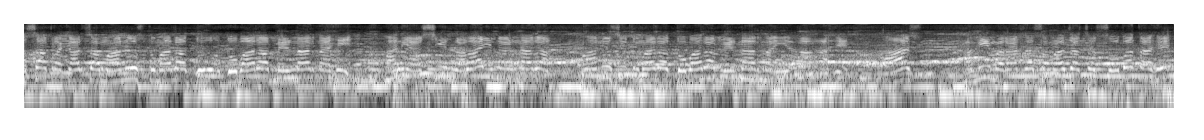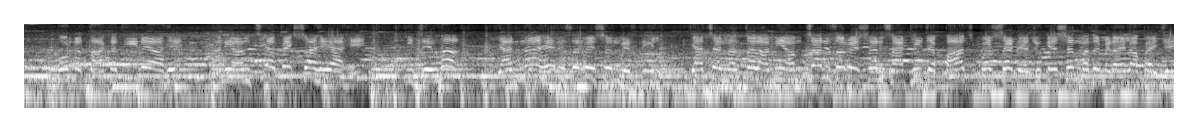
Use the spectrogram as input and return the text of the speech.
असा प्रकारचा माणूस तुम्हाला दो दोबारा मिळणार नाही. आणि अशी लढाई लढणारा माणूसही तुम्हाला दोबारा मिळणार नाही आहे. आज मराठा समाजाच्या सोबत आहे पूर्ण ताकदीने आहे आणि आमची अपेक्षा हे आहे की जेव्हा यांना हे रिझर्वेशन मिळतील त्याच्यानंतर आम्ही आमच्या रिझर्वेशनसाठी जे पाच पर्सेंट एज्युकेशनमध्ये मिळायला पाहिजे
